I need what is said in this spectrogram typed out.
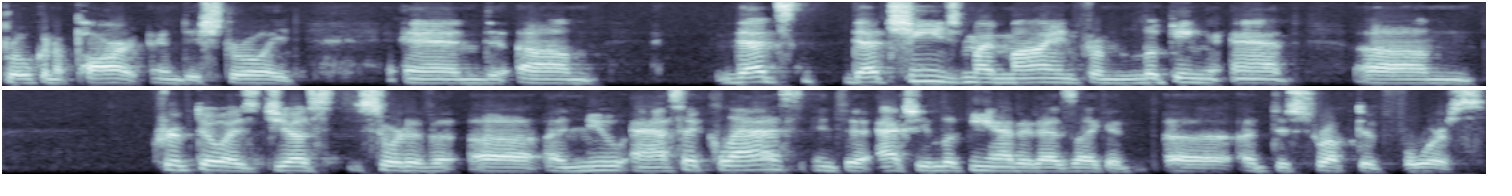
broken apart and destroyed. And um, that's that changed my mind from looking at um, crypto as just sort of a, a, new asset class into actually looking at it as like a, a, a disruptive force.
